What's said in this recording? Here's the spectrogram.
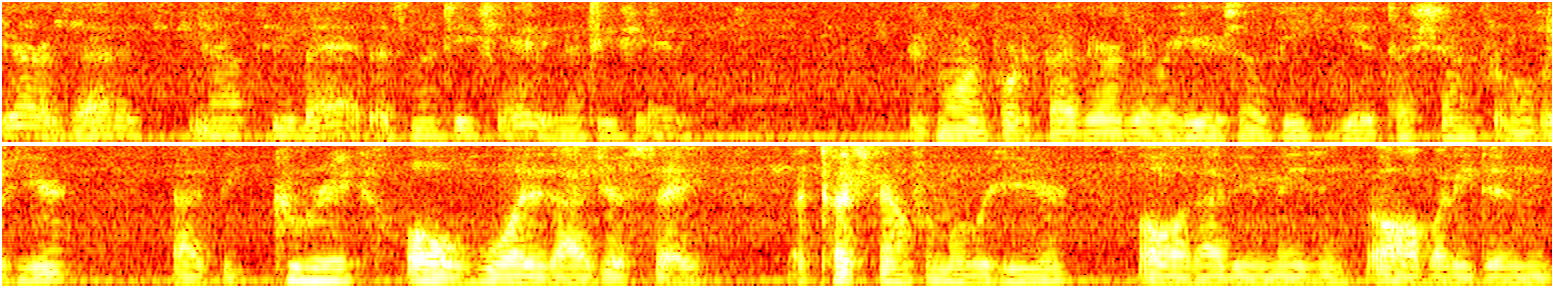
yards. That is not too bad. That's not too shabby. Not too shabby. There's more than 45 yards over here, so if he could get a touchdown from over here, that'd be great. Oh, what did I just say? A touchdown from over here? Oh, that'd be amazing. Oh, but he didn't.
